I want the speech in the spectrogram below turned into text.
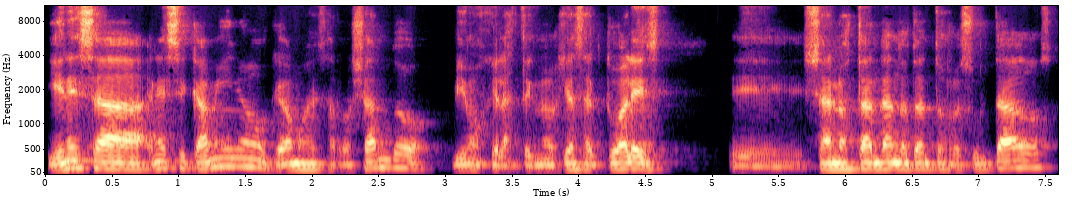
Y en, esa, en ese camino que vamos desarrollando, vimos que las tecnologías actuales eh, ya no están dando tantos resultados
